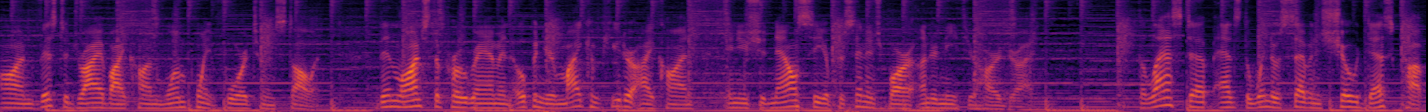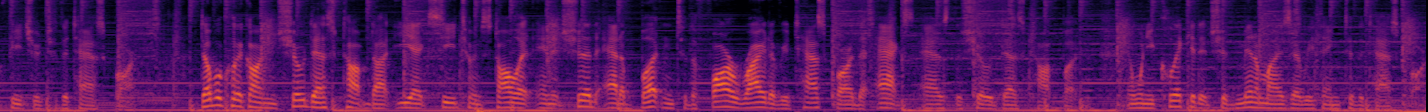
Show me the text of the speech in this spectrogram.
on Vista Drive icon 1.4 to install it. Then launch the program and open your My Computer icon and you should now see a percentage bar underneath your hard drive. The last step adds the Windows 7 Show Desktop feature to the taskbar. Double click on showdesktop.exe to install it and it should add a button to the far right of your taskbar that acts as the Show Desktop button. And when you click it, it should minimize everything to the taskbar.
